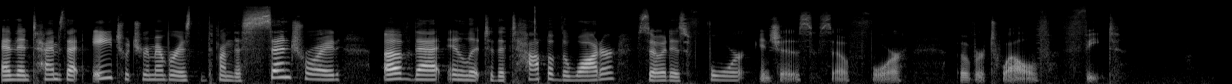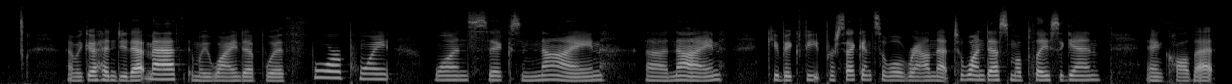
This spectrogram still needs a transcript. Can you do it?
And then times that h, which remember is from the centroid of that inlet to the top of the water, so it is 4 inches, so 4 over 12 feet. And we go ahead and do that math, and we wind up with 4.169 uh, cubic feet per second, so we'll round that to one decimal place again and call that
